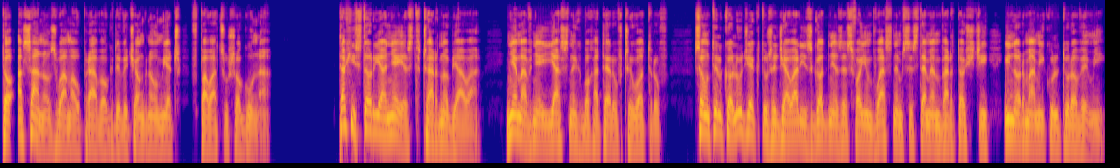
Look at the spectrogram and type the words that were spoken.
To Asano złamał prawo, gdy wyciągnął miecz w pałacu szoguna. Ta historia nie jest czarno-biała. Nie ma w niej jasnych bohaterów czy łotrów. Są tylko ludzie, którzy działali zgodnie ze swoim własnym systemem wartości i normami kulturowymi.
